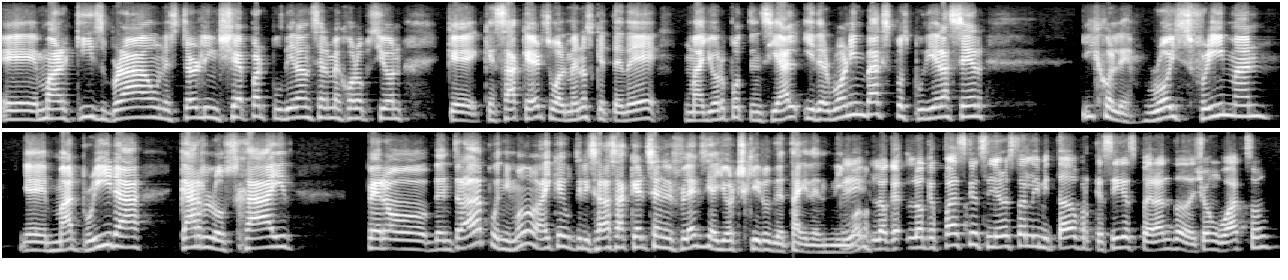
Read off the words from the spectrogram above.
eh, Marquise Brown, Sterling Shepard pudieran ser mejor opción que, que Sackers, o al menos que te dé mayor potencial. Y de running backs, pues pudiera ser, híjole, Royce Freeman, eh, Matt Breida, Carlos Hyde. Pero de entrada, pues ni modo, hay que utilizar a Sackers en el flex y a George Kittle de Titan, ni modo. Lo que, lo que pasa es que el señor está limitado porque sigue esperando de Sean Watson.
